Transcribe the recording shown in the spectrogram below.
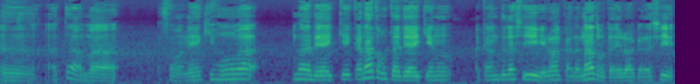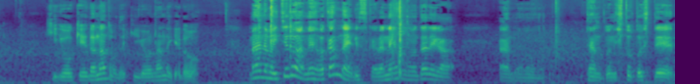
うん、あとはまあ、そうね、基本は、まあ出会い系かなと思ったら出会い系のアカウントだし、エロアカだなと思ったらエロアカだし、企業系だなと思ったら企業なんだけど、まあでも一度はね、わかんないですからね、その誰が、あの、ちゃんと、ね、人として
